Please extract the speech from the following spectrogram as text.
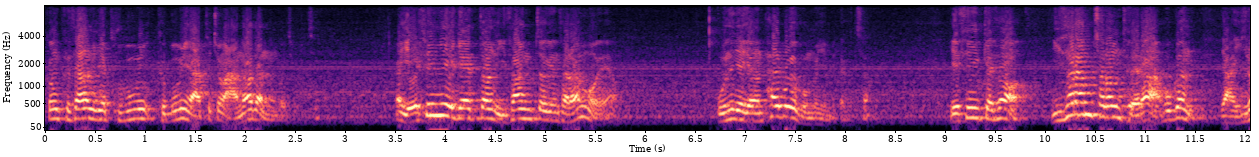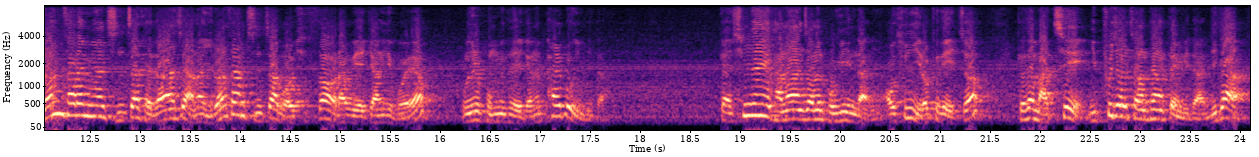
그럼 그 사람이 이제 그 부분이, 그 부분이 나한테 좀 안 와닿는 거죠. 그렇죠? 그러니까 예수님이 얘기했던 이상적인 사람은 뭐예요? 오늘 얘기하는 팔복의 본문입니다. 그렇죠? 예수님께서 이 사람처럼 되라 혹은 야 이런 사람이면 진짜 대단하지 않아 이런 사람 진짜 멋있어 라고 얘기하는 게 뭐예요? 오늘 본문에서 얘기하는 팔복입니다. 그러니까 심령이 가난한 자는 복이 있나니 어순이 이렇게 돼 있죠. 그래서 마치 if절처럼 생각됩니다. 네가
